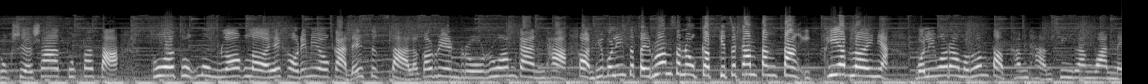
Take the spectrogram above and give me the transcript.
ทุกเชื้อชาติทุกภาษา ทั่วทุกมุมโลกเลย ให้เขาได้มีโอกาสได้ศึกษาแล้วก็เรียนรู้ร่วมกันค่ะ ก่อนที่โบลิ่งจะไปร่วมสนุกกับกิจกรรมต่างๆ อีกเพียบเลยเนี่ยโบลิ่งว่าเรามาร่วมตอบคำถามชิงรางวัลใน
